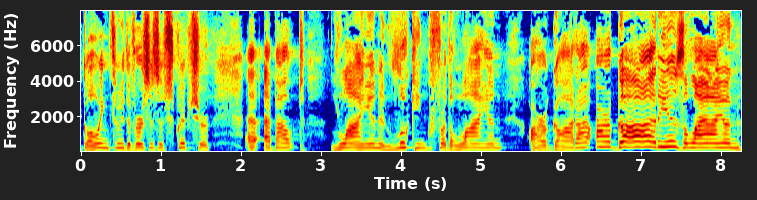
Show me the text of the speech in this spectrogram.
going through the verses of scripture uh, about lion and looking for the lion, our God, our God is a lion,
